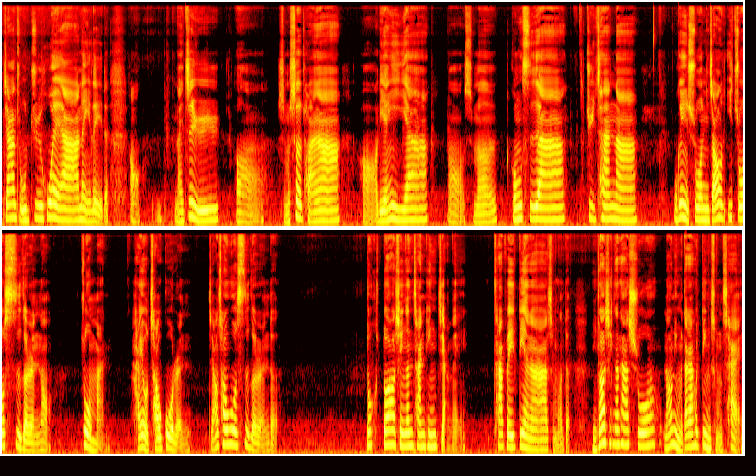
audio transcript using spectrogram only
家族聚会啊那一类的哦，乃至于呃什么社团啊，哦联谊呀，哦什么公司啊聚餐呐、我跟你说，你只要一桌四个人哦，坐满，还有超过人，只要超过四个人的，都都要先跟餐厅讲诶。咖啡店啊什么的，你都要先跟他说，然后你们大概会订什么菜，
